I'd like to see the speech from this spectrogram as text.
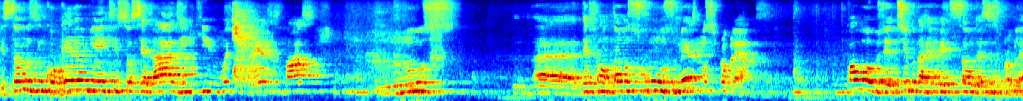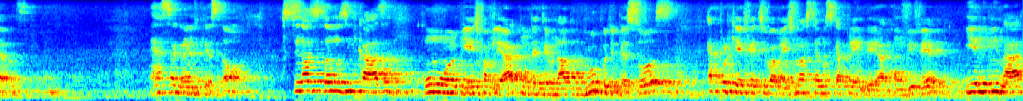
Estamos em qualquer ambiente em sociedade em que muitas vezes nós nos é, defrontamos com os mesmos problemas. Qual o objetivo da repetição desses problemas? Essa é a grande questão. Se nós estamos em casa com um ambiente familiar, com um determinado grupo de pessoas, é porque efetivamente nós temos que aprender a conviver e eliminar,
